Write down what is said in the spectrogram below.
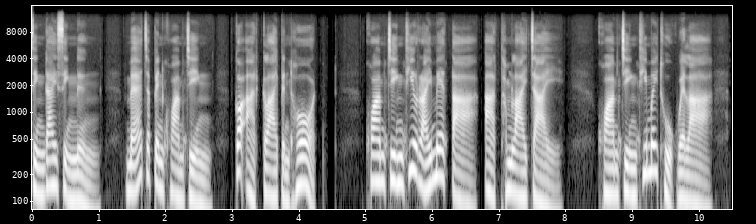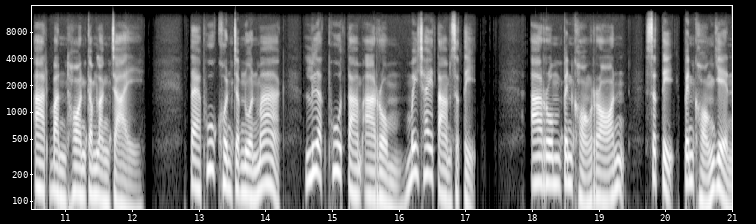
สิ่งใดสิ่งหนึ่ง แม้จะเป็นความจริง ก็อาจกลายเป็นโทษ ความจริงที่ไร้เมตตาอาจทำลายใจ ความจริงที่ไม่ถูกเวลาอาจบั่นทอนกำลังใจ แต่ผู้คนจำนวนมากเลือกพูดตามอารมณ์ไม่ใช่ตามสติ อารมณ์เป็นของร้อน สติเป็นของเย็น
